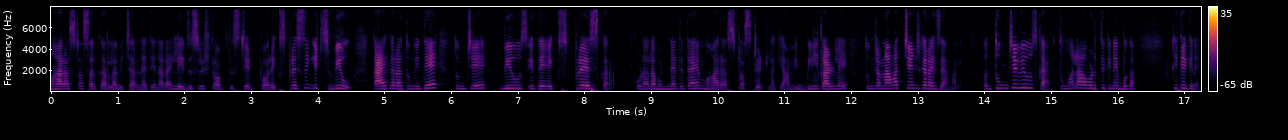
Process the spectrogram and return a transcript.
महाराष्ट्र सरकारला विचारण्यात येणार आहे. Legislation of the state for expressing its view काय करा तुम्ही इथे? तुमचे व्ह्यूज इथे एक्सप्रेस करा. कोणाला म्हणण्यात येत आहे? महाराष्ट्र स्टेटला की आम्ही बिल काढले तुमच्या नावात चेंज करायचं आहे आम्हाला. पण तुमचे व्ह्यूज काय? तुम्हाला आवडतं की नाही बघा? ठीक आहे की नाही?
